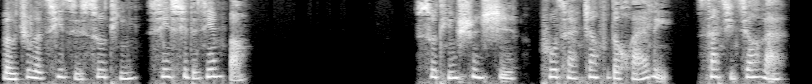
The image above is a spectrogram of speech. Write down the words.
搂住了妻子苏婷纤细的肩膀。苏婷顺势扑在丈夫的怀里，撒起娇来。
